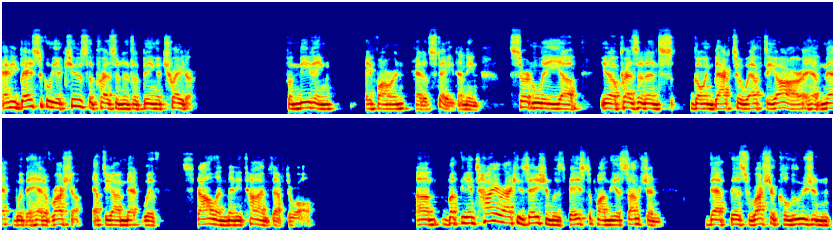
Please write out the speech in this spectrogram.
And he basically accused the president of being a traitor for meeting a foreign head of state. I mean, certainly, uh, you know, presidents going back to FDR have met with the head of Russia. FDR met with Stalin many times, after all. Um, but the entire accusation was based upon the assumption that this Russia collusion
